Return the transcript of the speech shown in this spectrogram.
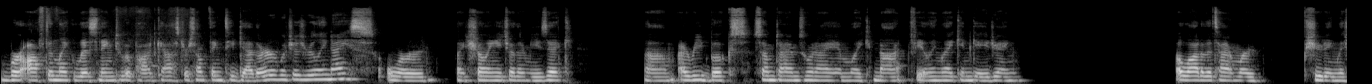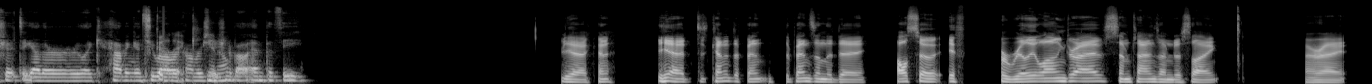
we're often like listening to a podcast or something together, which is really nice, or like showing each other music. Um, I read books sometimes when I am like not feeling like engaging a lot of the time we're shooting the shit together or like having a It's two hour like, you conversation know? about empathy. Yeah, kind of. Yeah, it kind of depend depends on the day. Also, if for really long drives, sometimes I'm just like, all right,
